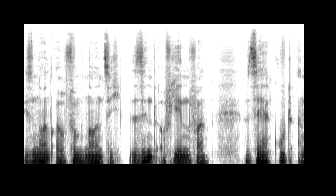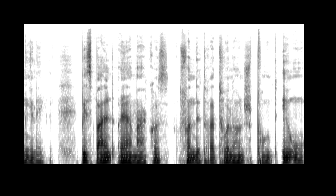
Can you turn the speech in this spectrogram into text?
diese 9,95 Euro sind auf jeden Fall sehr gut angelegt. Bis bald, euer Markus von literaturlaunch.eu.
